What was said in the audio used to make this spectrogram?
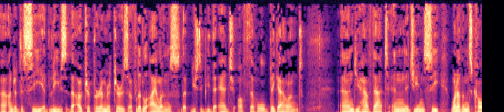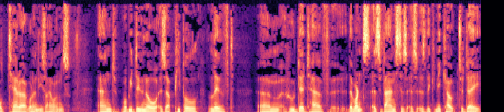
uh, under the sea, it leaves the outer perimeters of little islands that used to be the edge of the whole big island. And you have that in the Aegean Sea. One of them is called Thera, one of these islands. And what we do know is that people lived um, who did have, they weren't as advanced as, as, as, they make out today.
